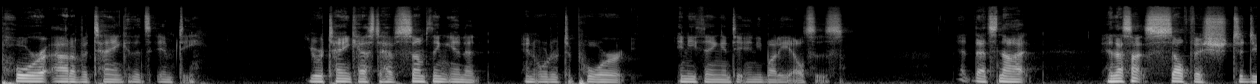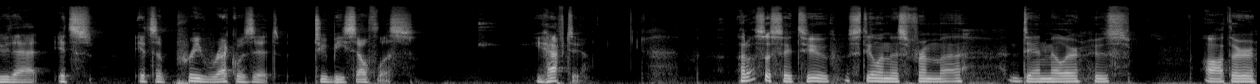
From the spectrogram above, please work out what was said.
pour out of a tank that's empty. Your tank has to have something in it in order to pour anything into anybody else's. That's not and that's not selfish to do that. It's it's a prerequisite to be selfless. You have to. I'd also say too, stealing this from uh, Dan Miller, who's author,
